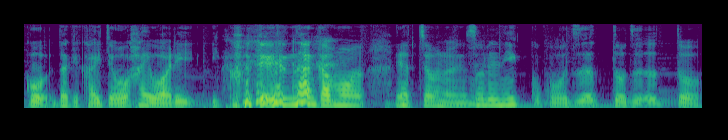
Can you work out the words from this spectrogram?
個だけ書いておはい終わり。一個ってなんかもうやっちゃうのにそれに一個こうずっとずっと、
